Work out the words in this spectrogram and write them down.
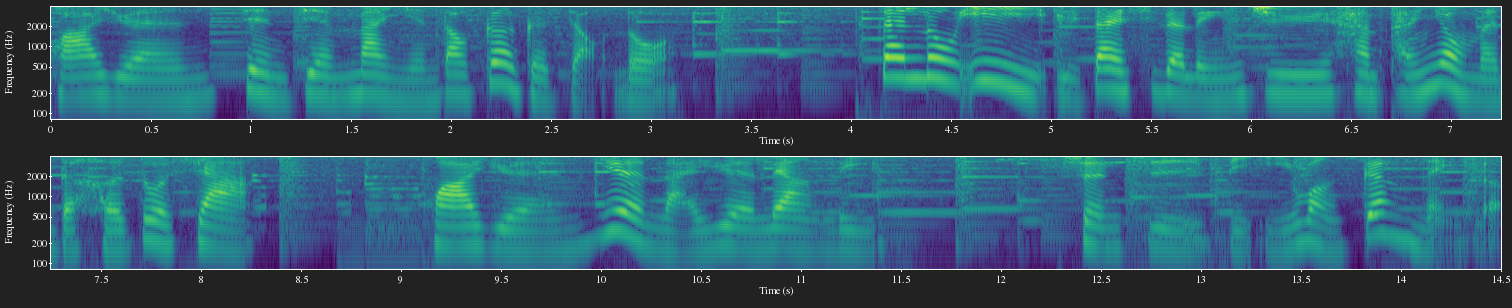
花园渐渐蔓延到各个角落。在路易与黛西的邻居和朋友们的合作下，花园越来越亮丽，甚至比以往更美了。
